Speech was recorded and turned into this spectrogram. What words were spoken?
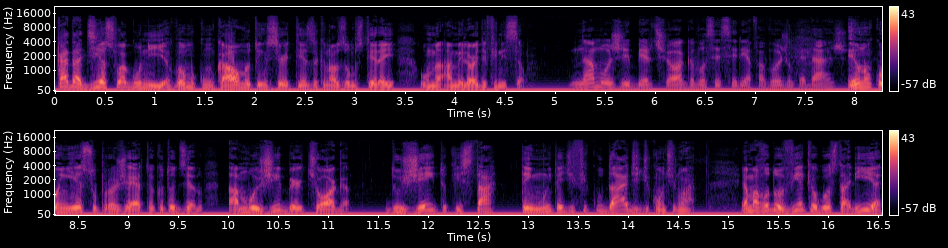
cada dia sua agonia. Vamos com calma, eu tenho certeza que nós vamos ter aí uma, a melhor definição. Na Mogi Bertioga, você seria a favor de um pedágio? Eu não conheço o projeto, é o que eu estou dizendo. A Mogi Bertioga, do jeito que está, tem muita dificuldade de continuar. É uma rodovia que eu gostaria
